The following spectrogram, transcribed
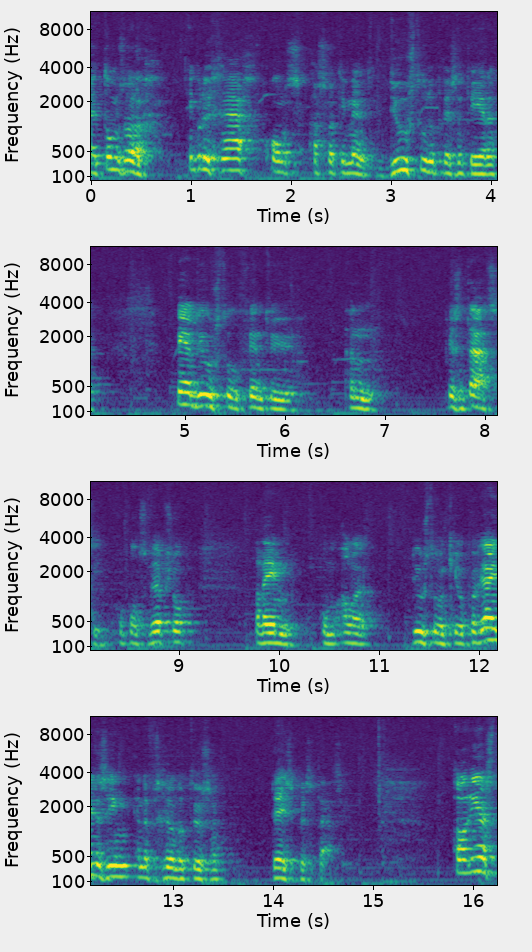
bij Tom Zorg. Ik wil u graag ons assortiment duwstoelen presenteren. Per duwstoel vindt u een presentatie op onze webshop. Alleen om alle duwstoelen een keer op een rij te zien en de verschillen ertussen, deze presentatie. Allereerst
